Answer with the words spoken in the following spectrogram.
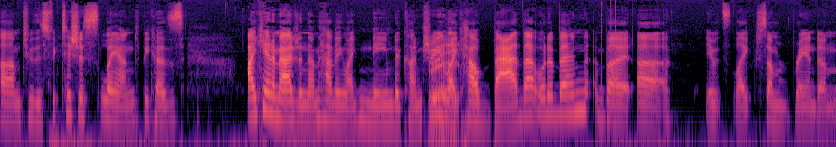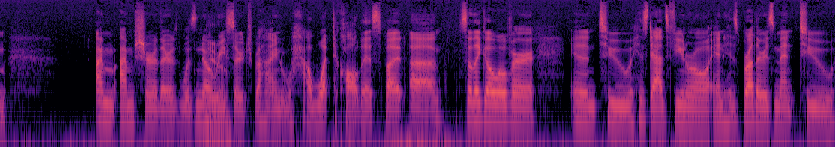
um, to this fictitious land because I can't imagine them having like named a country, Right. like how bad that would have been. But uh, it was like some random. I'm I'm sure there was no Yeah. research behind how what to call this, but uh, so they go over into his dad's funeral, and his brother is meant to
